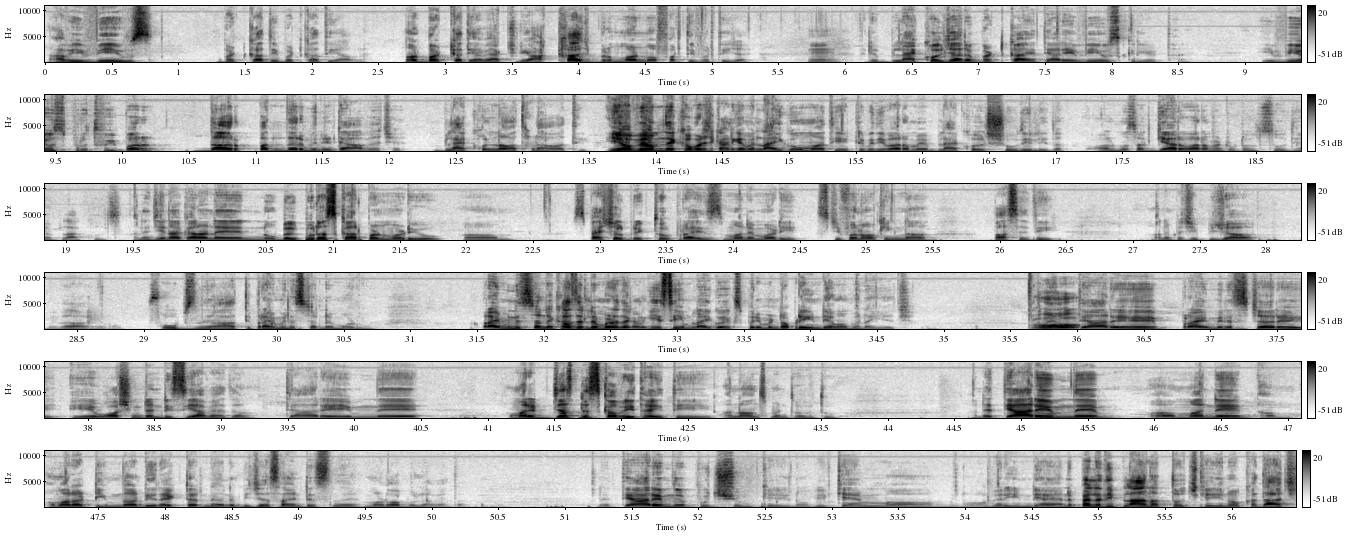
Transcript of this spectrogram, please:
આવી વેવ્સ ભટકાતી ભટકાતી આવે. નોટ ભટકાતી આવે એકચ્યુઅલી આખા જ બ્રહ્માંડમાં ફરતી ફરતી જાય. એટલે બ્લેક હોલ જ્યારે ભટકાય ત્યારે વેવ્સ ક્રિએટ થાય. એ વેવ્સ પૃથ્વી પર દર પંદર મિનિટે આવે છે બ્લેક હોલના અથડાવાથી. એ હવે અમને ખબર છે કારણ કે અમે લાઇગોમાંથી એટલી બધી વાર અમે બ્લેક હોલ શોધી લીધા. ઓલમોસ્ટ અગિયાર વાર અમે ટોટલ શોધ્યા બ્લેક હોલ્સ અને જેના કારણે નોબેલ પુરસ્કાર પણ મળ્યું સ્પેશિયલ બ્રેક થ્રુ પ્રાઇઝ મને મળી સ્ટીફન હોકિંગના પાસેથી. અને પછી બીજા ફોબ્સને આ તે પ્રાઇમ મિનિસ્ટરને મળવું. પ્રાઇમ મિનિસ્ટરને ખાસ એટલે મળ્યા હતા કારણ કે એ સેમ લાઇગો એક્સપેરિમેન્ટ આપણે ઇન્ડિયામાં બનાવીએ છીએ. ત્યારે પ્રાઇમ મિનિસ્ટરે એ વોશિંગ્ટન ડીસી આવ્યા હતા. ત્યારે એમને અમારી જસ્ટ ડિસ્કવરી થઈ હતી અનાઉન્સમેન્ટ થયું હતું. અને ત્યારે એમને મને અમારા ટીમના ડિરેક્ટરને અને બીજા સાયન્ટિસ્ટને મળવા બોલાવ્યા હતા. અને ત્યારે એમને પૂછ્યું કે એનો કે કેમ અગર ઇન્ડિયા અને પહેલાંથી પ્લાન હતો જ કે એનો કદાચ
